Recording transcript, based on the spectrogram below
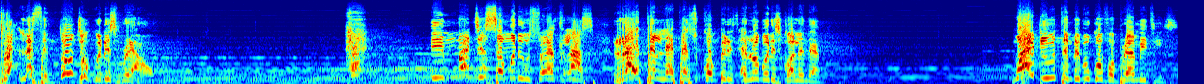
pra- listen, don't joke with this prayer. Huh? Imagine somebody who's first class writing letters to companies and nobody's calling them. Why do you think people go for prayer meetings?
